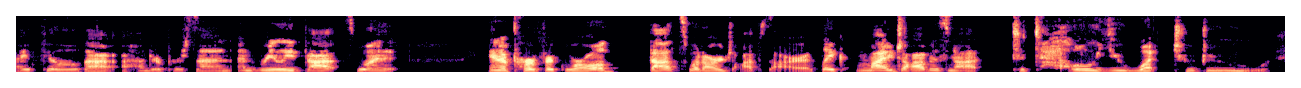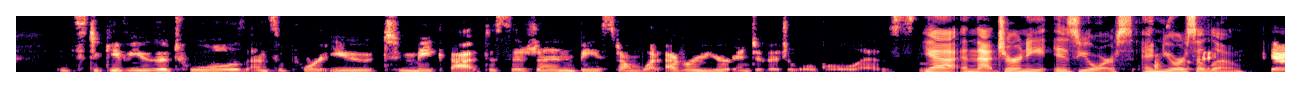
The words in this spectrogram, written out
I feel that 100%. And really, that's what, in a perfect world, that's what our jobs are. Like, my job is not to tell you what to do. It's to give you the tools and support you to make that decision based on whatever your individual goal is. Yeah. And that journey is yours and Absolutely. yours alone. Yeah.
